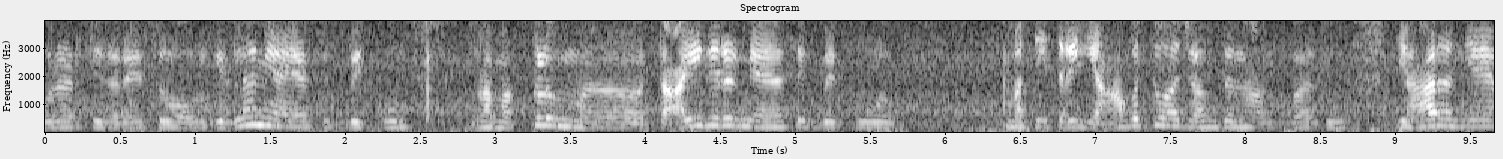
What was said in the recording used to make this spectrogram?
ಓಡಾಡ್ತಿದ್ದಾರೆ ಸೊ ಅವ್ರಿಗೆಲ್ಲ ನ್ಯಾಯ ಸಿಗಬೇಕು. ಆ ಮಕ್ಕಳು ತಾಯಿದಿರಿಗೆ ನ್ಯಾಯ ಸಿಗಬೇಕು. ಮತ್ತು ಈ ಥರ ಯಾವತ್ತೂ ಆ ಜಾಗದಲ್ಲಿ ಆಗಬಾರ್ದು. ಯಾರು ಅನ್ಯಾಯ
